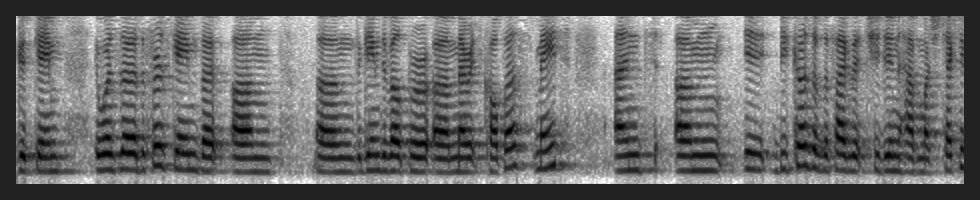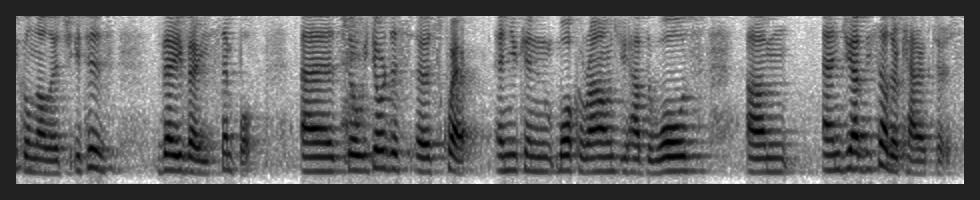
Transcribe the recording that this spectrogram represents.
good game. It was uh, the first game that um, um, the game developer uh, Merritt Kopas made. And um, it, because of the fact that she didn't have much technical knowledge, it is very, very simple. Uh, so you're this uh, square, and you can walk around, you have the walls, um, and you have these other characters.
